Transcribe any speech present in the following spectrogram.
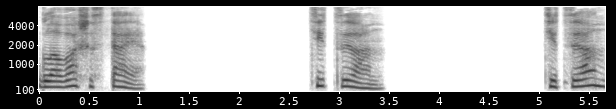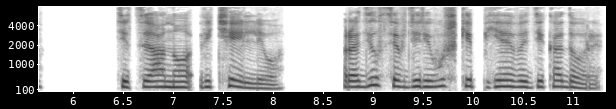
Глава шестая. Тициан. Тициан, Тициано Вичеллио, родился в деревушке Пьеве ди Кадоре,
